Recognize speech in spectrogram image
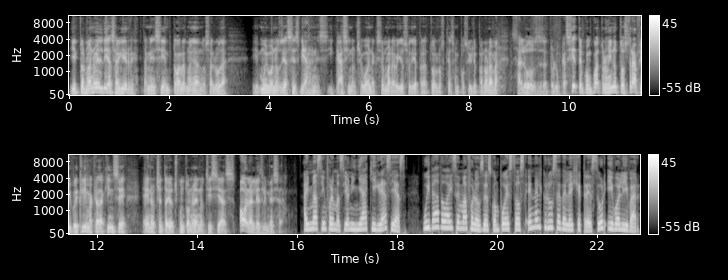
Y Héctor Manuel Díaz Aguirre, también siempre, todas las mañanas nos saluda. Eh, muy buenos días, es viernes y casi Nochebuena, que sea un maravilloso día para todos los que hacen posible Panorama. Saludos desde Toluca. 7 con 4 minutos, tráfico y clima cada 15 en 88.9 Noticias. Hola, Leslie Mesa. Hay más información Iñaki, gracias. Cuidado, hay semáforos descompuestos en el cruce del eje 3 Sur y Bolívar.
